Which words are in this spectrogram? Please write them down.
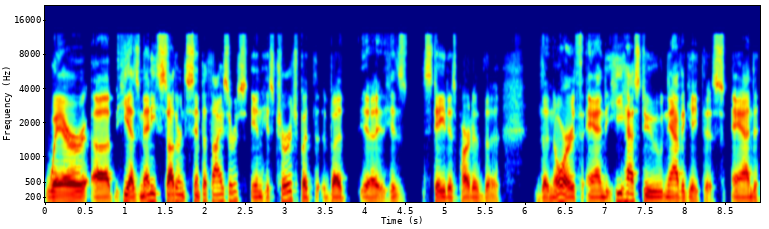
where uh, he has many southern sympathizers in his church but but uh, his state is part of the the north and he has to navigate this. And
